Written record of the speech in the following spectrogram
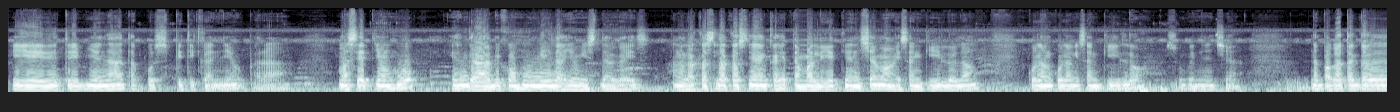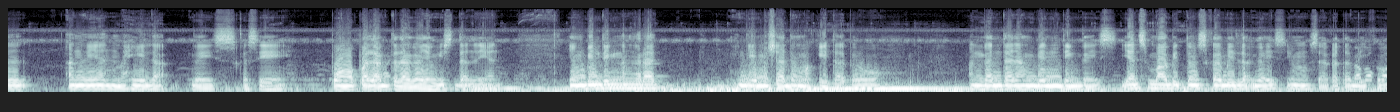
I-retrieve nyo na tapos pitikan nyo para maset yung hook. Yan, grabe kung humila yung isda guys. Ang lakas-lakas niyan kahit na maliit yan siya, mga isang kilo lang. Kulang-kulang isang kilo. So, ganyan siya. Napakatagal, ano yan, mahila guys. Kasi pumapalag talaga yung isda na yan. Yung binding ng rad, hindi masyadong makita pero ang ganda ng binding guys. Yan sumabit doon sa kabila guys, yung sa katabi ko.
